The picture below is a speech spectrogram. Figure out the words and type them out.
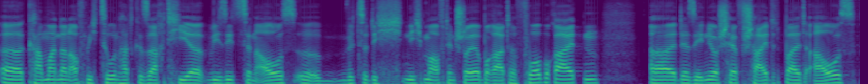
äh, kam man dann auf mich zu und hat gesagt, hier, wie sieht es denn aus? Äh, willst du dich nicht mal auf den Steuerberater vorbereiten? Äh, der Seniorchef scheidet bald aus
